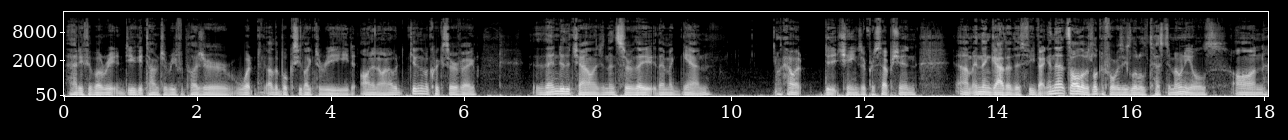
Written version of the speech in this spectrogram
How do you feel about reading? Do you get time to read for pleasure? What other books you like to read? On and on. I would give them a quick survey, then do the challenge, and then survey them again on how it did it change their perception, um, and then gather this feedback. And that's all I was looking for was these little testimonials on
